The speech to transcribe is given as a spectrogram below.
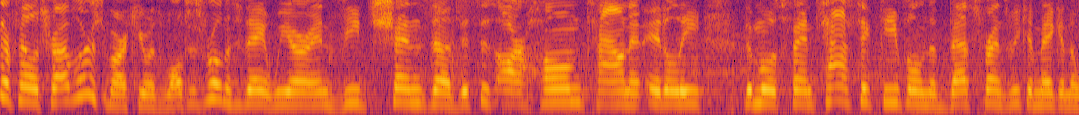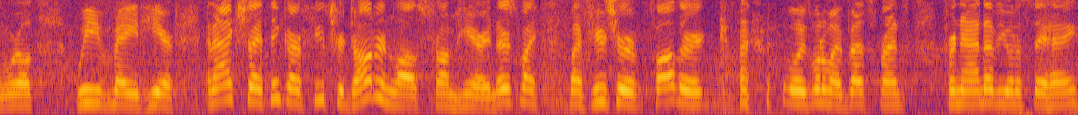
there fellow travelers, Mark here with Walter's World and today we are in Vicenza. This is our hometown in Italy. The most fantastic people and the best friends we can make in the world we've made here. And actually I think our future daughter-in-law is from here and there's my, my future father, well he's one of my best friends. Fernando, you want to say hey?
